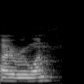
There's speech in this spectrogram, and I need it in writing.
Hi, everyone.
